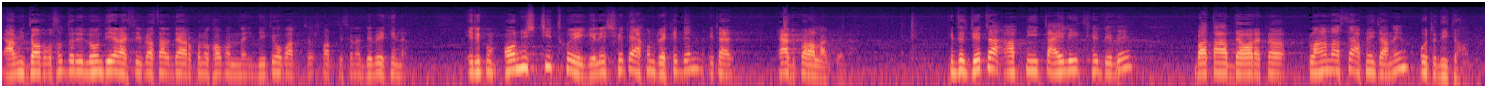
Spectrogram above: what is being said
আমি দশ বছর ধরে লোন দিয়ে রাখছি, বেচারা দেওয়ার কোনো খবর নাই, দিতেও পারতে- পারতেছে না, দেবে কিনা? এরকম অনিশ্চিত হয়ে গেলে সেটা এখন রেখে দেন, এটা অ্যাড করা লাগবে না। কিন্তু যেটা আপনি চাইলেই সে দেবে বা তার দেওয়ার একটা প্ল্যান আছে, আপনি জানেন, ওইটা দিতে হবে।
